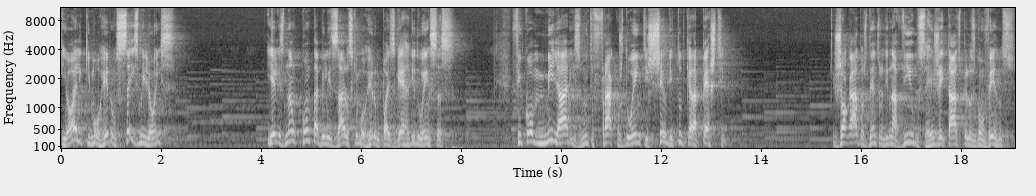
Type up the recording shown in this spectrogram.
E olhe que morreram 6 milhões e eles não contabilizaram os que morreram pós-guerra de doenças. Ficou milhares muito fracos, doentes, cheios de tudo que era peste, jogados dentro de navios rejeitados pelos governos,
